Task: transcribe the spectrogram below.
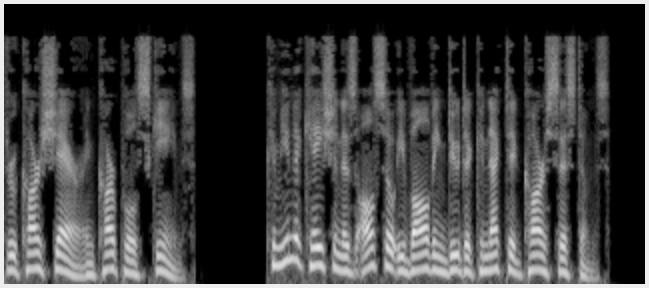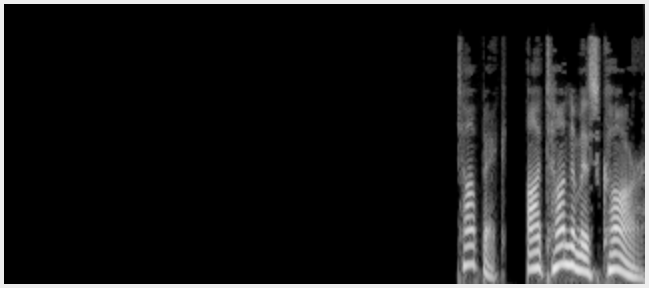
through car share and carpool schemes. Communication is also evolving due to connected car systems. Autonomous car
